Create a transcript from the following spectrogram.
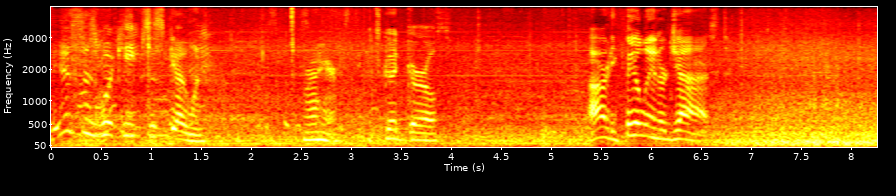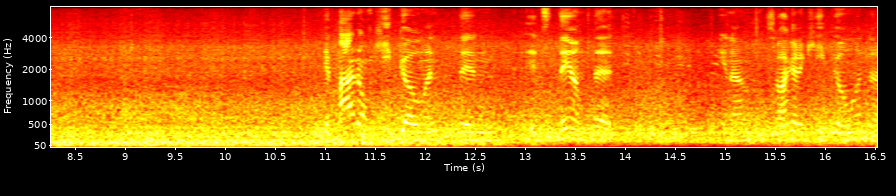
This is what keeps us going. Right here. Good, girls. I already feel energized. If I don't keep going, then it's them that, you know, so I gotta keep going to.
